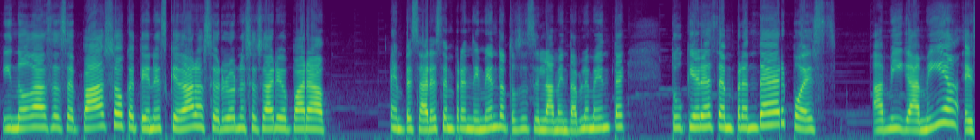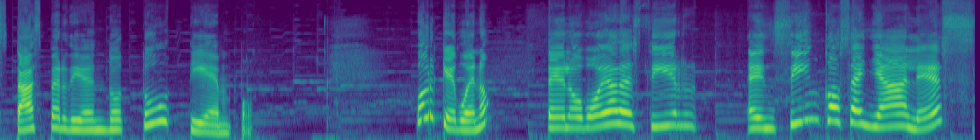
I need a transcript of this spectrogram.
y no das ese paso que tienes que dar, hacer lo necesario para empezar ese emprendimiento. Entonces, lamentablemente, tú quieres emprender, pues, amiga mía, estás perdiendo tu tiempo. Porque, bueno, te lo voy a decir en cinco señales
